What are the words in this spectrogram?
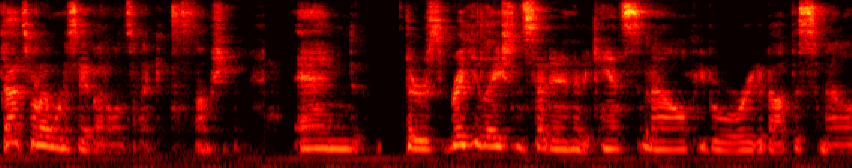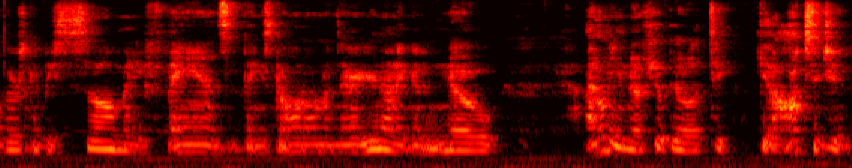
that's what I want to say about on-site consumption. And there's regulations set in that it can't smell. People are worried about the smell. There's going to be so many fans and things going on in there. You're not even going to know. I don't even know if you'll be able to take, get oxygen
